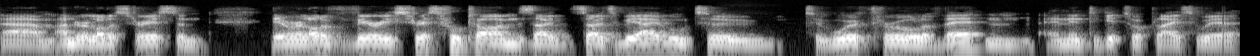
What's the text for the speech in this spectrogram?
um, under a lot of stress, and there were a lot of very stressful times. So so to be able to to work through all of that and and then to get to a place where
